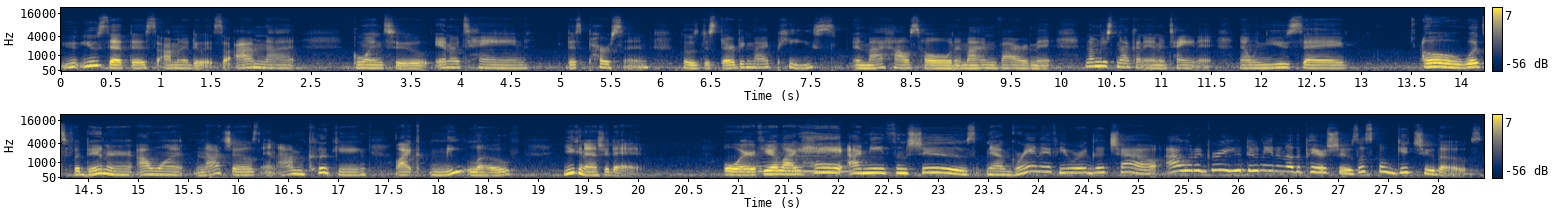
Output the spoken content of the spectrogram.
you you said this, so I'm gonna do it. So I'm not going to entertain this person who's disturbing my peace in my household and my environment, and I'm just not gonna entertain it. Now when you say oh, what's for dinner? I want nachos and I'm cooking like meatloaf, you can ask your dad. Or if you're like, hey, mm. I need some shoes. Now, granted, if you were a good child, I would agree you do need another pair of shoes. Let's go get you those.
